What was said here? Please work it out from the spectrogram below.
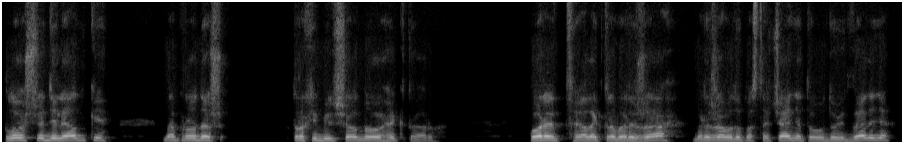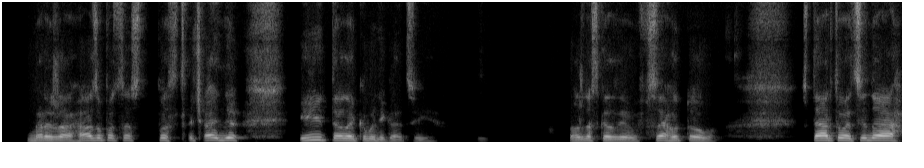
Площа ділянки на продаж трохи більше одного гектару. Поряд електромережа, мережа водопостачання та водовідведення, мережа газопостачання і телекомунікації. Можна сказати, все готово. Стартова ціна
